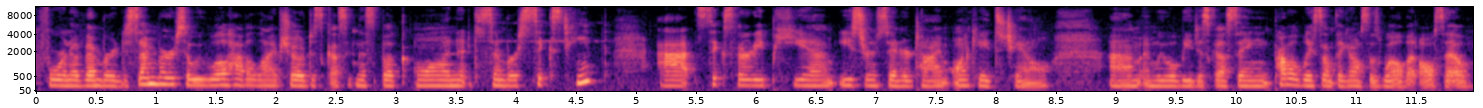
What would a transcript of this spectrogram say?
for November and December. So we will have a live show discussing this book on December 16th at 6.30 p.m. Eastern Standard Time on Kate's channel. Um, and we will be discussing probably something else as well, but also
